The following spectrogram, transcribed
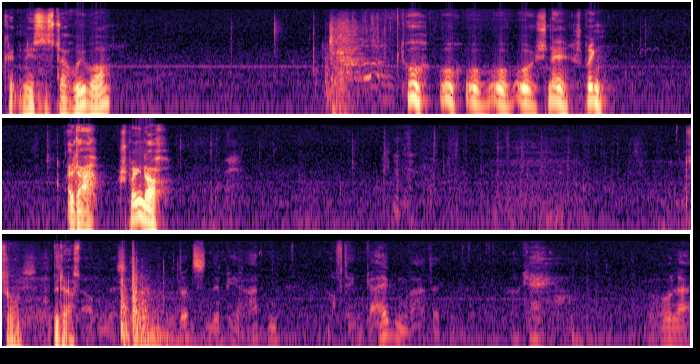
Könnten nächstes darüber. Oh, oh, oh, oh, oh, schnell, spring. Alter, spring doch. So, bitte erst. Dutzende Piraten auf den Galgen warteten. Okay. Wo lang?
